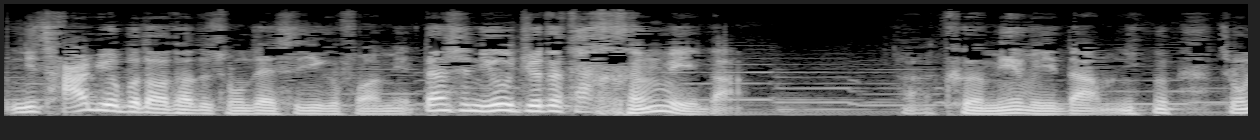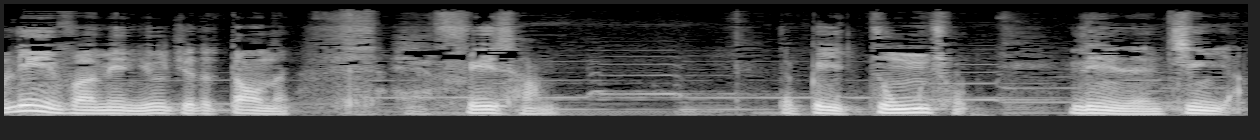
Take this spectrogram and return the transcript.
你察觉不到他的存在是一个方面，但是你又觉得他很伟大。啊，可名为大。你又从另一方面，你又觉得道呢，哎呀，非常的被尊崇，令人敬仰。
